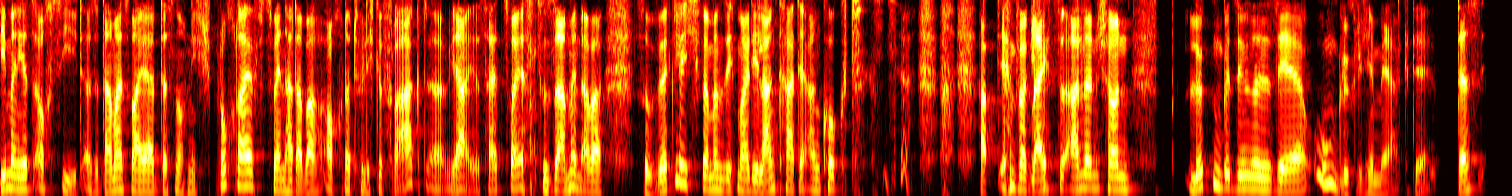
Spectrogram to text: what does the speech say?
die man jetzt auch sieht. Also damals war ja das noch nicht spruchreif. Sven hat aber auch natürlich gefragt, äh, ja, ihr seid zwar jetzt zusammen, aber so wirklich, wenn man sich mal die Landkarte anguckt, habt ihr im Vergleich zu anderen schon Lücken beziehungsweise sehr unglückliche Märkte. Das,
